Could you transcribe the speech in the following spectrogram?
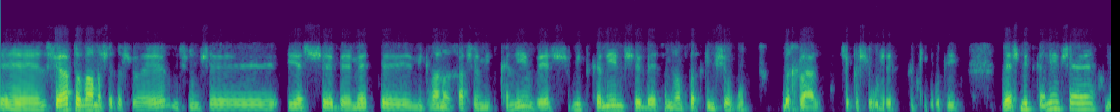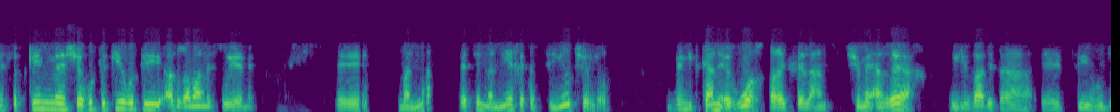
אה, זו שאלה טובה מה שאתה שואל, משום שיש באמת אה, מגוון רחב של מתקנים, ויש מתקנים שבעצם לא מספקים שירות בכלל, שקשור לסקיורטי, ויש מתקנים שמספקים אה, שירות security עד רמה מסוימת. מנמ"ר בעצם מניח את הציוד שלו במתקן אירוח par excellence, שמארח בלבד את הציוד,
